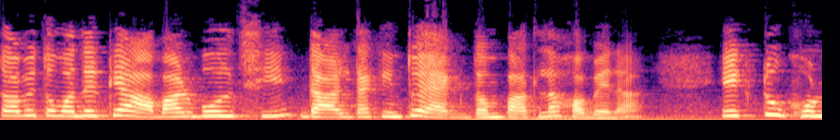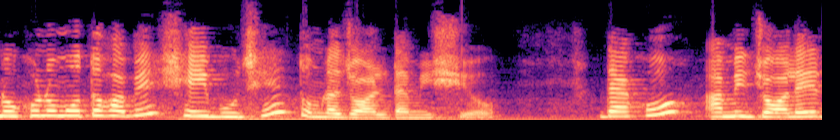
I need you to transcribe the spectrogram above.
তবে তোমাদেরকে আবার বলছি, ডালটা কিন্তু একদম পাতলা হবে না। একটু ঘন ঘন মতো হবে, সেই বুঝে তোমরা জলটা মিশিও। দেখো, আমি জলের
